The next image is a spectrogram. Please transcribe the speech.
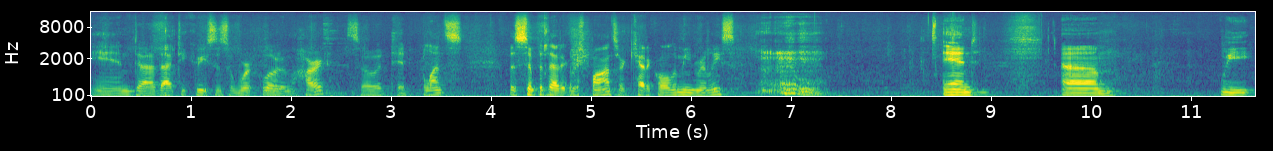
and uh, that decreases the workload in the heart. So it, it blunts the sympathetic response or catecholamine release. and um, we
